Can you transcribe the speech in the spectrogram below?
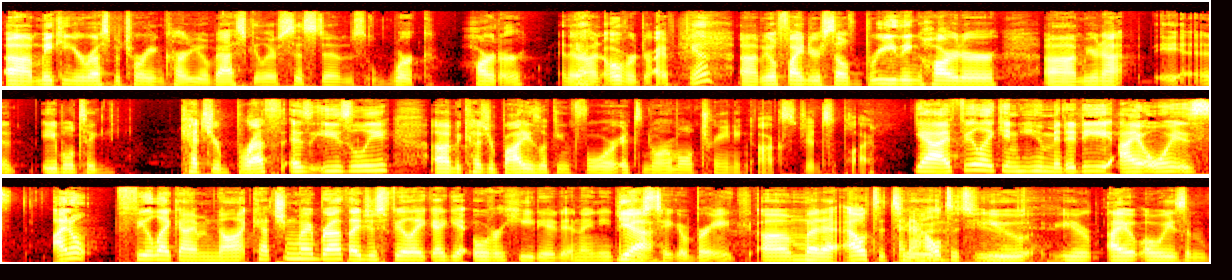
uh, making your respiratory and cardiovascular systems work harder, and they're Yeah. on overdrive. Yeah. um, you'll find yourself breathing harder. Um, you're not uh, able to catch your breath as easily uh, because your body's looking for its normal training oxygen supply. Yeah, I feel like in humidity, I always, I don't feel like I'm not catching my breath. I just feel like I get overheated and I need to Yeah. just take a break. Um, But at altitude, At altitude. you you're I always am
